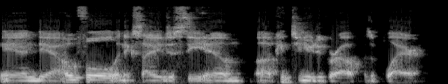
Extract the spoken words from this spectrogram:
and yeah, hopeful and excited to see him uh, continue to grow as a player.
